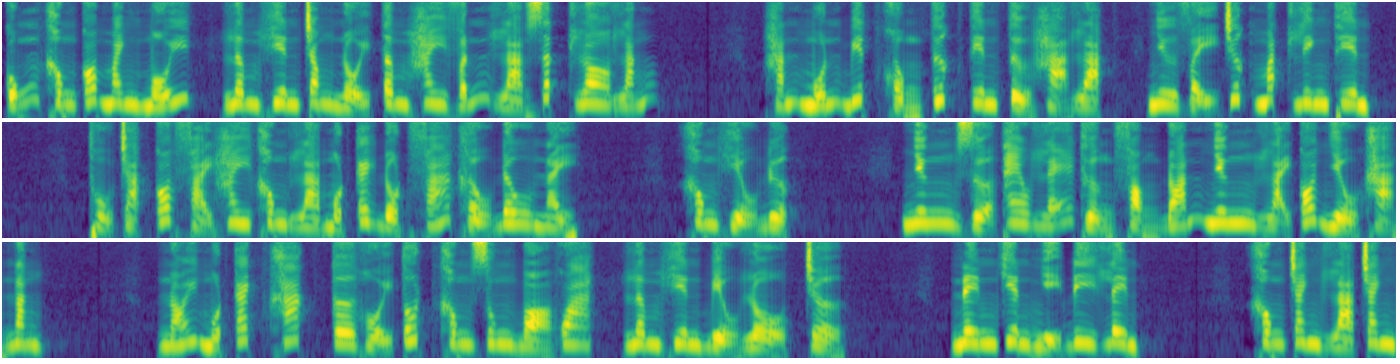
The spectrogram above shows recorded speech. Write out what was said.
Cũng không có manh mối, Lâm Hiên trong nội tâm hay vẫn là rất lo lắng. Hắn muốn biết khổng tước tiên tử hạ lạc, như vậy trước mắt Linh Thiên. Thủ trạc có phải hay không là một cách đột phá khẩu đâu này? Không hiểu được. Nhưng dựa theo lẽ thường phỏng đoán nhưng lại có nhiều khả năng. Nói một cách khác, cơ hội tốt không dung bỏ qua, Lâm Hiên biểu lộ trở. Nên kiên nhị đi lên. Không tranh là tranh,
